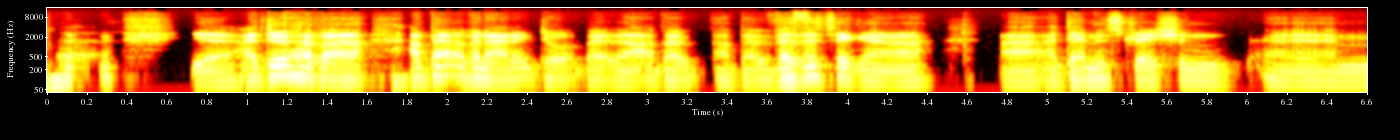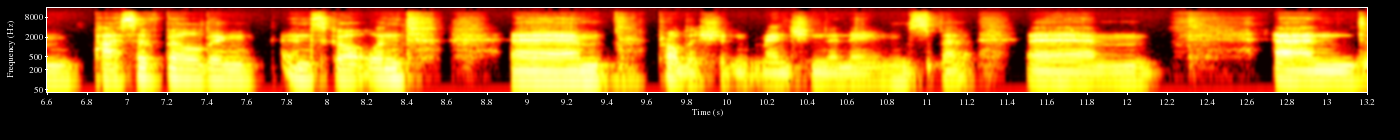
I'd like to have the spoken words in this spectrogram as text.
yeah i do have a, a bit of an anecdote about that about about visiting a, a a demonstration um, passive building in scotland um, probably shouldn't mention the names but um, and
